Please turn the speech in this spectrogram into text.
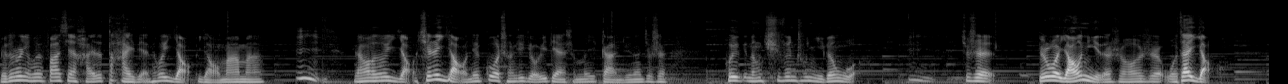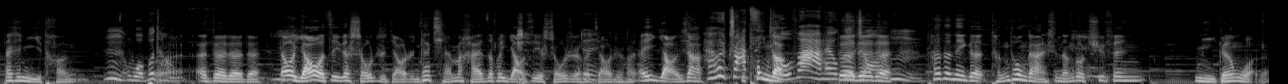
有的时候你会发现孩子大一点，他会咬咬妈妈，嗯然后他会咬。其实咬那过程就有一点什么感觉呢？就是会能区分出你跟我。嗯就是比如我咬你的时候是我在咬，但是你疼，嗯，我不疼。呃，对对对。但我咬我自己的手指、脚趾，你看前面孩子会咬自己手指和脚趾，哎咬一下，还会抓痛的头发，还有各种，对对对嗯，他的那个疼痛感是能够区分你跟我的。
